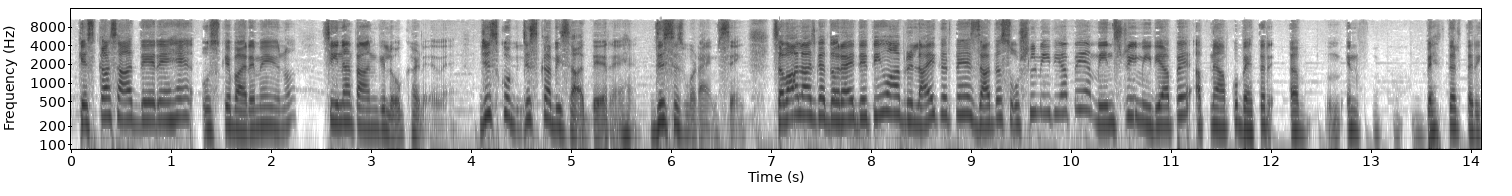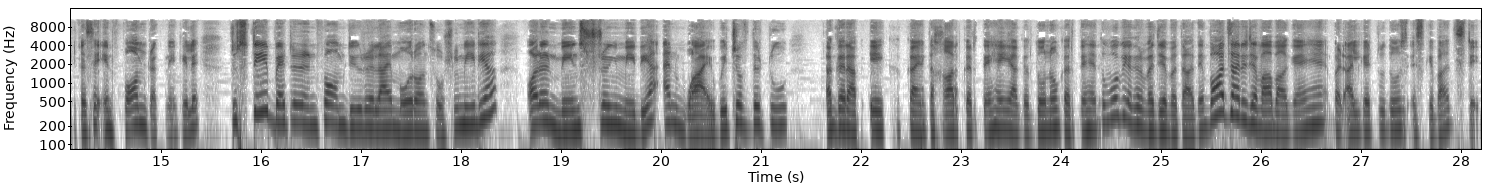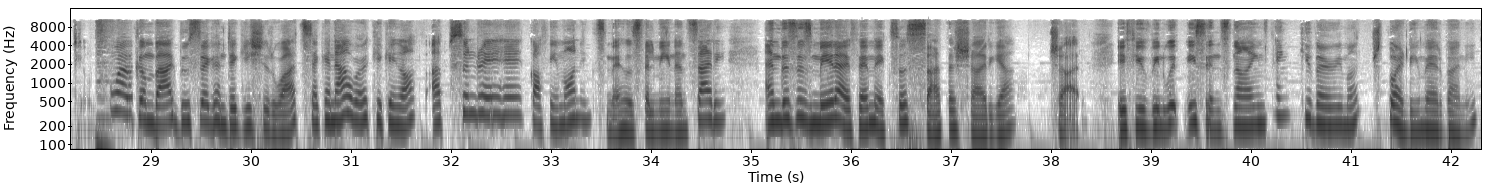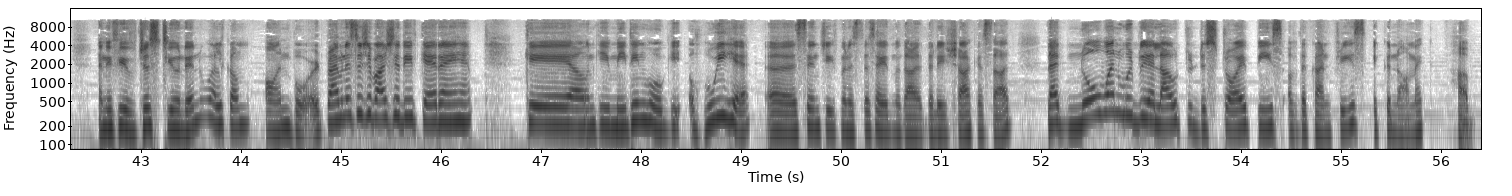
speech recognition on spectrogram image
किसका साथ दे रहे हैं, उसके बारे में यू नो सीना तान के लोग खड़े हुए हैं। जिसको, जिसका भी साथ दे रहे हैं। This is what I am saying सवाल आज का दोहराई देती हूँ। आप रिलाई करते हैं ज़्यादा सोशल मीडिया पे या मेन स्ट्रीम मीडिया पे अपने आप को बेहतर बेहतर तरीके से इन्फॉर्म रखने के लिए? To stay better inform do rely more on social media और on mainstream media and why which of the two अगर आप एक का इंतखाब करते हैं या अगर दोनों करते हैं तो वो भी अगर वजह बता दें। बहुत सारे जवाब आ गए हैं but I get to those इसके बाद स्टेट वेलकम बैक दूसरे घंटे की शुरुआत। सेकेंड आवर किकिंग ऑफ़ आप सुन रहे हैं कॉफ़ी मॉर्निंग्स मैं हूँ Salmeen Ansari and this is मेरा एफ़ एम एक सौ सात अशारिया चार। If you been with me since nine thank you very much थोड़ी मेहरबानी। And if you just tuned in welcome on board prime minister Shehbaz Sharif कह रहे हैं कि उनकी मीटिंग होगी हुई है सिंध चीफ मिनिस्टर सईद मुदारत अली शाह के साथ that no one would be allowed to destroy peace of the country's economic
